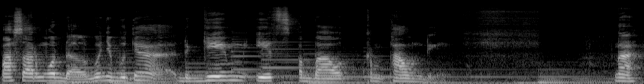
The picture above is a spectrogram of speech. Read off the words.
pasar modal gue nyebutnya the game is about compounding. Nah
